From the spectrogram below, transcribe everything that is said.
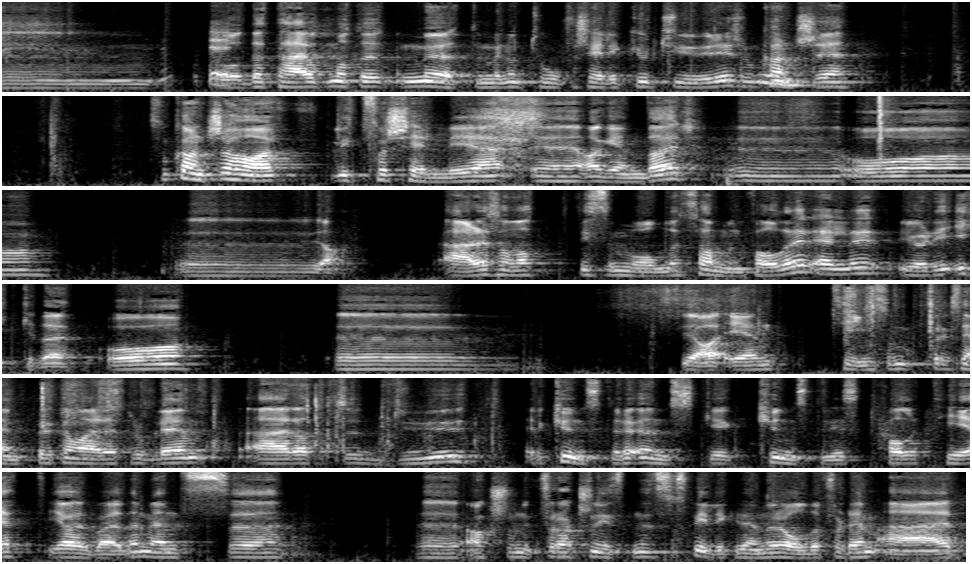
Eh, og dette er jo på en måte møtet mellom to forskjellige kulturer som kanskje som kanskje har litt forskjellige eh, agendaer. Eh, og eh, ja Er det sånn at disse målene sammenfaller, eller gjør de ikke det? Og eh, ja, en ting som f.eks. kan være et problem, er at du, eller kunstnere, ønsker kunstnerisk kvalitet i arbeidet, mens eh, for aksjonistene så spiller ikke det noen rolle. For dem er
